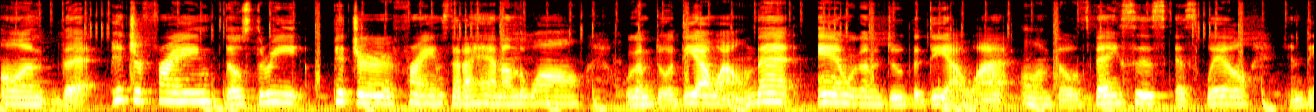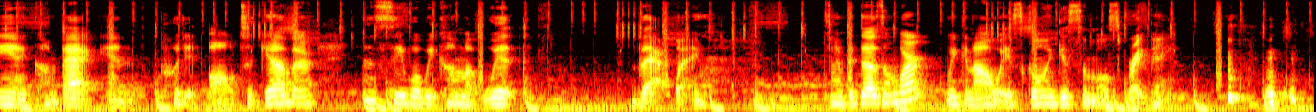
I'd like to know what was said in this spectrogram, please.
on that picture frame, those three picture frames that I had on the wall. We're gonna do a DIY on that and we're gonna do the DIY on those vases as well and then come back and put it all together and see what we come up with that way. And if it doesn't work, we can always go and get some more spray paint.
